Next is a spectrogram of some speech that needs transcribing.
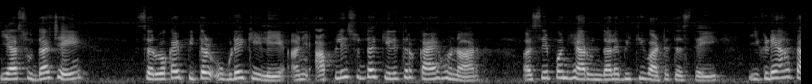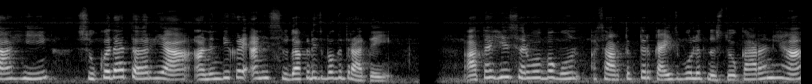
या सुधाचे सर्व काही पितळ उघडे केले आणि आपले सुद्धा केले तर काय होणार? असे पण ह्या रुंदाला भीती वाटत असते. इकडे आता ही सुखदा तर या आनंदीकडे आणि सुधाकडेच बघत राहते. आता हे सर्व बघून सार्थक तर काहीच बोलत नसतो कारण ह्या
